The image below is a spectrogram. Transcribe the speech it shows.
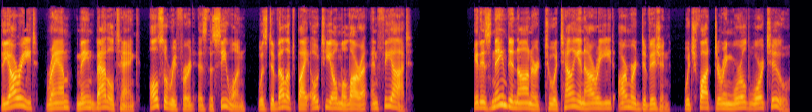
The Ariete RAM main battle tank, also referred as the C1, was developed by OTO Melara and Fiat. It is named in honor to Italian Ariete armored division, which fought during World War II.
